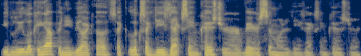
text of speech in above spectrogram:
you'd be looking up and you'd be like, oh, it's like looks like the exact same coaster or very similar to the exact same coaster.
